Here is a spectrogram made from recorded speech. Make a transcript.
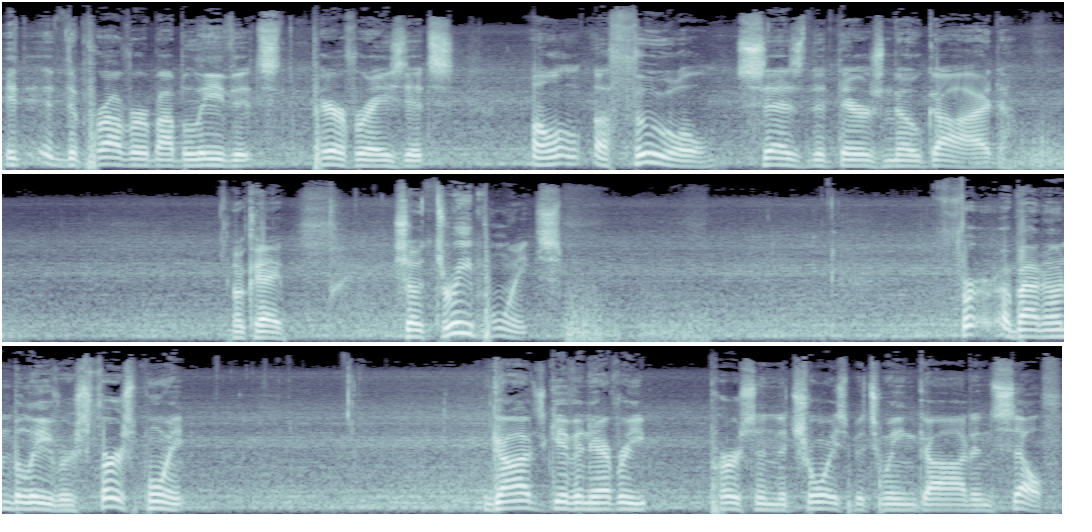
it, the proverb, I believe it's paraphrased. It's a fool says that there's no God. Okay, so three points for, about unbelievers. First point God's given every person the choice between God and self.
